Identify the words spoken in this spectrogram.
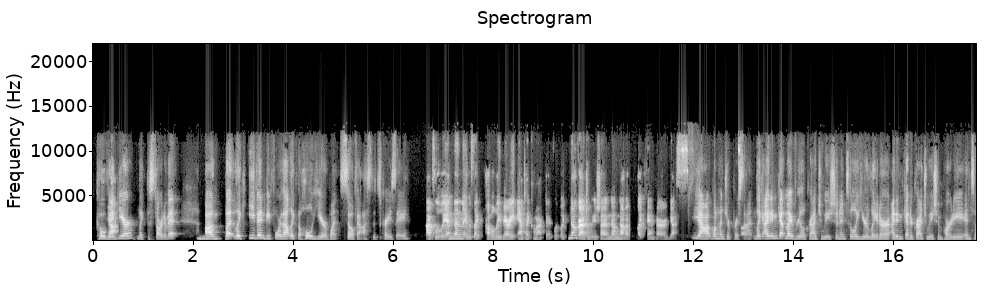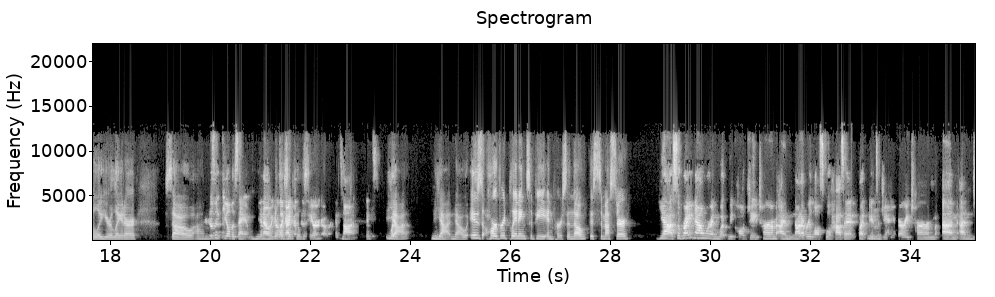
covid Yeah. year like the start of it Mhm. um but like even before that like the whole year went so fast it's crazy Absolutely. And then it was like probably very anticlimactic with like no graduation and Oh. none of like fanfare. Yes. yeah 100% like i didn't get my real graduation until a year later i didn't get a graduation party until a year later so um It doesn't feel the same, you know? You're like, I feel did this year ago. Like, it's not, it's yeah whatever. Mhm. yeah no is harvard planning to be in person though this semester Yeah. So right now we're in what we call J term. I'm not every law school has it, but it's a January term. Um, and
